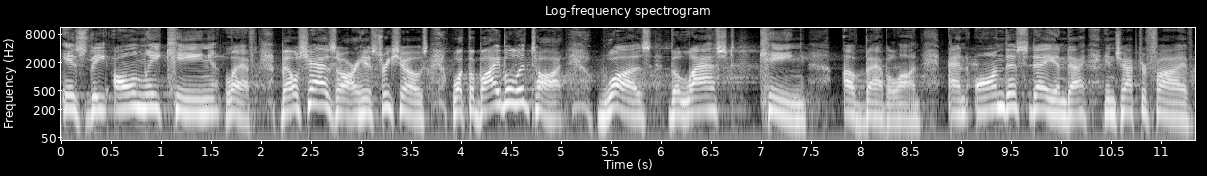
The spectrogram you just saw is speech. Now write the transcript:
is the only king left. Belshazzar, history shows, what the Bible had taught was the last king of Babylon. And on this day in, in chapter 5,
